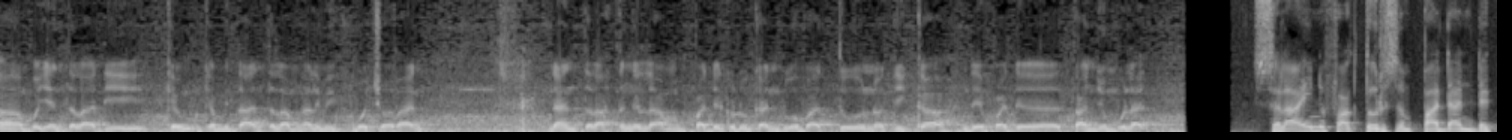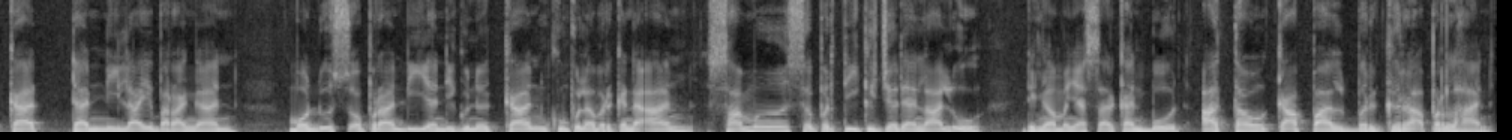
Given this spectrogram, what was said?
uh, bot yang telah di kami tahan telah mengalami kebocoran dan telah tenggelam pada kedudukan dua batu nautika daripada Tanjung Bulat. Selain faktor sempadan dekat dan nilai barangan, Modus operandi yang digunakan kumpulan berkenaan sama seperti kejadian lalu dengan menyasarkan bot atau kapal bergerak perlahan.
